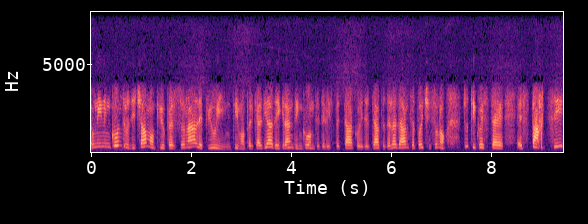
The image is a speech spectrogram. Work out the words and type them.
un incontro diciamo più personale, più intimo, perché al di là dei grandi incontri, degli spettacoli, del teatro della danza, poi ci sono tutti questi eh, spazi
